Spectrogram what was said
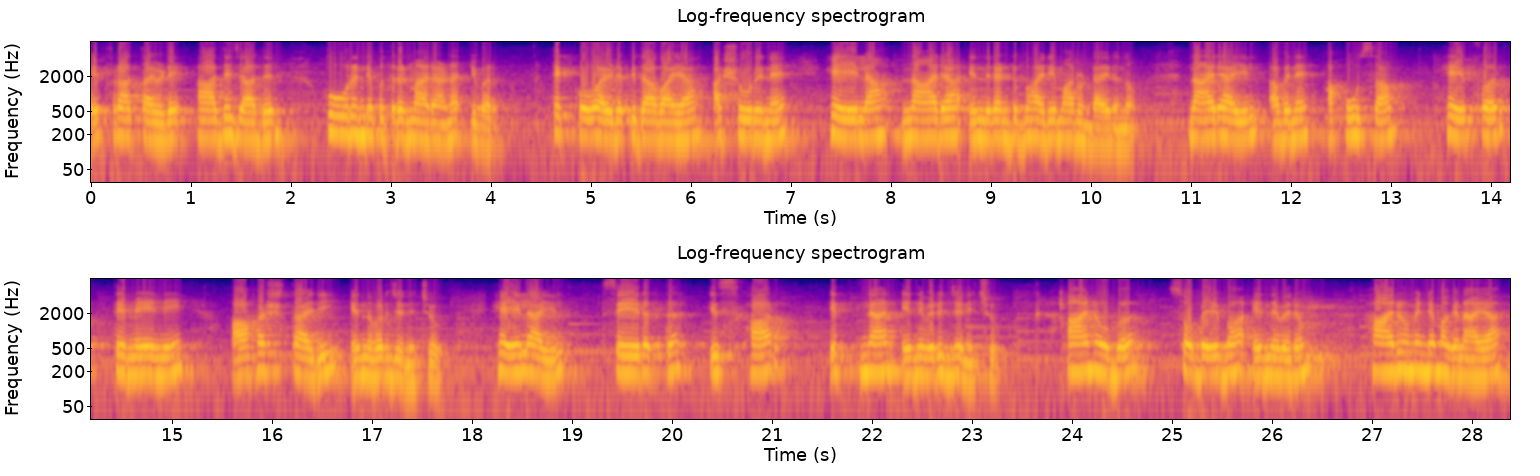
എഫ്രാത്തായുടെ ആദ്യജാതൻ ഹൂറിന്റെ പുത്രന്മാരാണ് ഇവർ. തെക്കോവായുടെ പിതാവായ അഷൂറിന് ഹേല നാര എന്ന് രണ്ട് ഭാര്യമാരുണ്ടായിരുന്നു. നാരായിൽ അവന് അഹൂസാം ഹേഫർ തെമേനി ആഹഷ്താരി എന്നിവർ ജനിച്ചു. ഹേലായിൽ സേരത്ത് ഇസ്ഹാർ ഇത്നാൻ എന്നിവരും ജനിച്ചു. ആനൂബ് സൊബേബ എന്നിവരും ഹാരൂമിന്റെ മകനായ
